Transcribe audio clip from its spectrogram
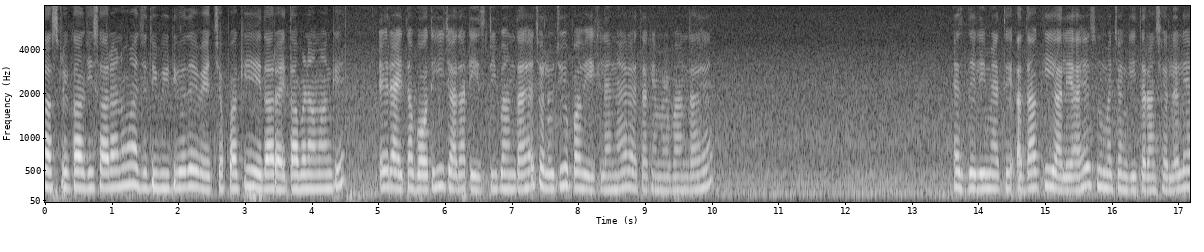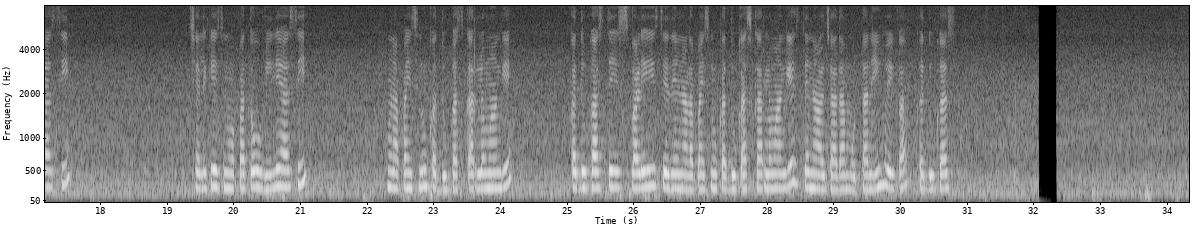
ਸਤਿ ਸ੍ਰੀ ਅਕਾਲ ਜੀ ਸਾਰਿਆਂ ਨੂੰ। ਅੱਜ ਦੀ ਵੀਡੀਓ ਦੇ ਵਿੱਚ ਆਪਾਂ ਘੀਏ ਦਾ ਰਾਇਤਾ ਬਣਾਵਾਂਗੇ। ਇਹ ਰਾਇਤਾ ਬਹੁਤ ਹੀ ਜ਼ਿਆਦਾ ਟੇਸਟੀ ਬਣਦਾ ਹੈ। ਚਲੋ ਜੀ, ਆਪਾਂ ਵੇਖ ਲੈਣਾ ਹੈ ਰਾਇਤਾ ਕਿਵੇਂ ਬਣਦਾ ਹੈ। ਇਸ ਦੇ ਲਈ ਮੈਂ ਤੇ ਅੱਧਾ ਘੀਆ ਲਿਆ ਹੈ। ਇਸ ਨੂੰ ਮੈਂ ਚੰਗੀ ਤਰ੍ਹਾਂ ਛਿੱਲ ਲਿਆ ਸੀ। ਛਿੱਲ ਕੇ ਇਸ ਨੂੰ ਆਪਾਂ ਧੋ ਵੀ ਲਿਆ ਸੀ। ਹੁਣ ਆਪਾਂ ਇਸ ਨੂੰ ਕੱਦੂਕਸ ਕਰ ਲਵਾਂਗੇ। ਕੱਦੂਕਸ ਦੇ ਇਸ ਵਾਲੇ ਹਿੱਸੇ ਦੇ ਨਾਲ ਆਪਾਂ ਇਸ ਨੂੰ ਕੱਦੂਕਸ ਕਰ ਲਵਾਂਗੇ। ਇਸ ਦੇ ਨਾਲ ਜ਼ਿਆਦਾ ਮੋਟਾ ਨਹੀਂ ਹੋਏਗਾ। ਕੱਦੂਕਸ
